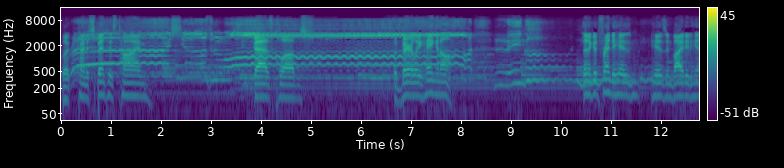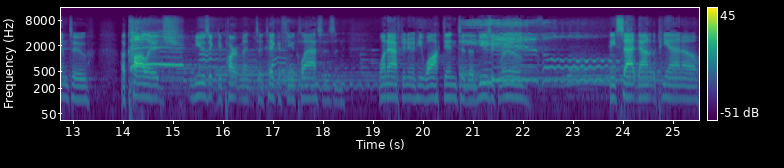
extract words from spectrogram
but kind of spent his time in jazz clubs, but barely hanging on. Then a good friend of his, his invited him to a college music department to take a few classes. And one afternoon, he walked into the music room and he sat down at the piano.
